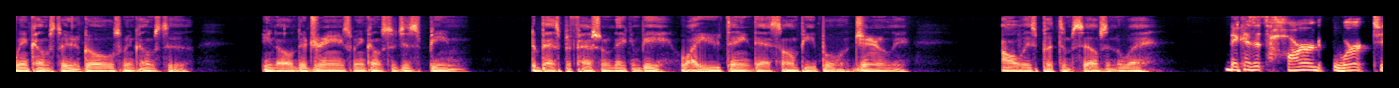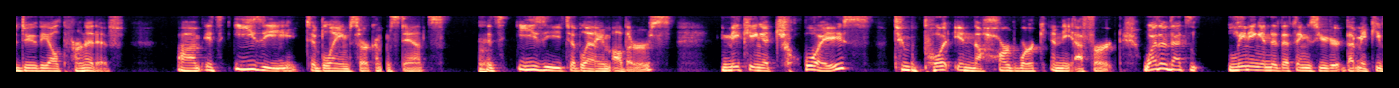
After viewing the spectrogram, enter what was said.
When it comes to their goals, when it comes to, you know, their dreams, when it comes to just being the best professional they can be. Why do you think that some people generally always put themselves in the way? Because it's hard work to do the alternative. Um, it's easy to blame circumstance. Mm. It's easy to blame others. Making a choice to put in the hard work and the effort, whether that's leaning into the things that make you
